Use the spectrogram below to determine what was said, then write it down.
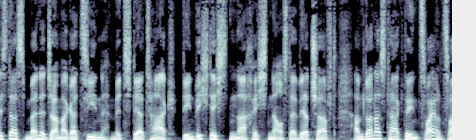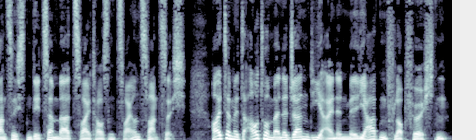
ist das Manager-Magazin mit der Tag, den wichtigsten Nachrichten aus der Wirtschaft am Donnerstag, den 22. Dezember 2022. Heute mit Automanagern, die einen Milliardenflop fürchten.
